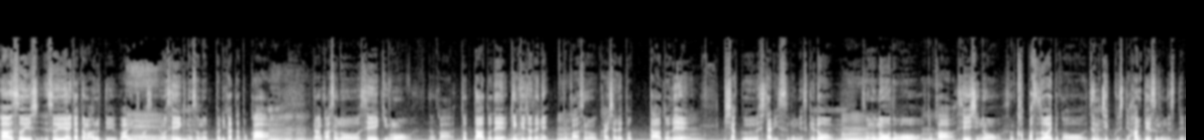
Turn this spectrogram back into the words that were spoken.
あ、そういう、そういうやり方もあるっては言ってましたでも正規のその取り方とかうん、うんなんかその正規も、なんか取った後で、研究所でねうん、とかその会社で取った後うん。でう、ん希釈したりするんですけど、その濃度をとか、精子のその活発度合いとかを全部チェックして判定するんですって。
